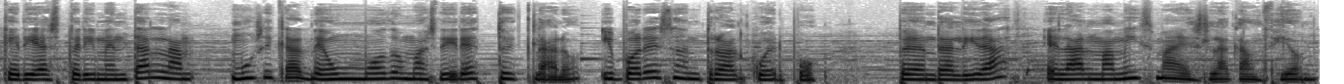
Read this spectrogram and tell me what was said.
quería experimentar la música de un modo más directo y claro, y por eso entró al cuerpo. pero en realidad el alma misma es la canción.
